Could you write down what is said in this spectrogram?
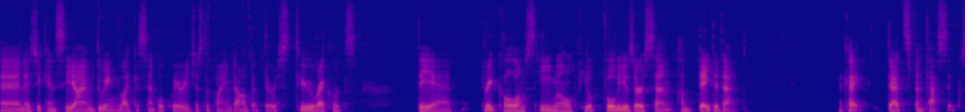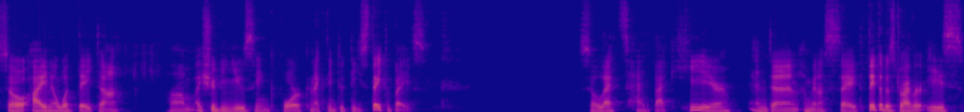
and as you can see, I'm doing like a sample query just to find out that there's two records. They have three columns, email, full users and updated at. Okay, that's fantastic. So I know what data um, I should be using for connecting to this database. So let's head back here and then I'm gonna say the database driver is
